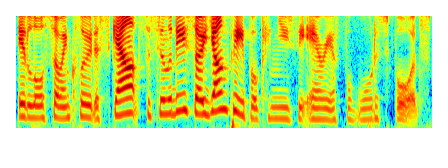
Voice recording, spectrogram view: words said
It'll also include a scout facility so young people can use the area for water sports.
